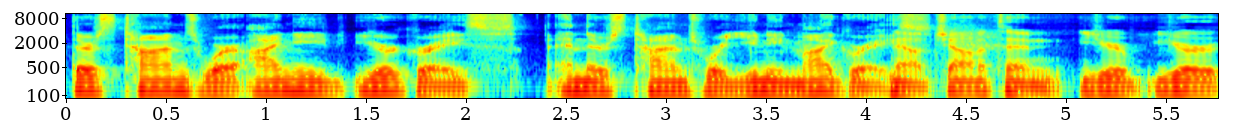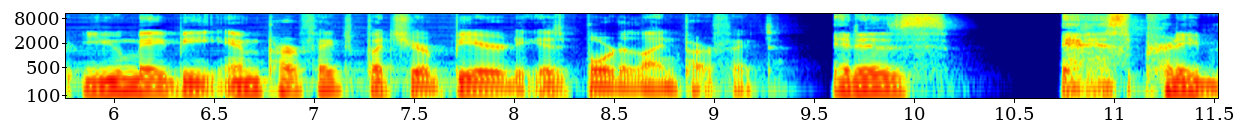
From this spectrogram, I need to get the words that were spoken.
there's times where I need your grace, and there's times where you need my grace. Now, Jonathan, you're you're you may be imperfect, but your beard is borderline perfect. it is, it is pretty,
